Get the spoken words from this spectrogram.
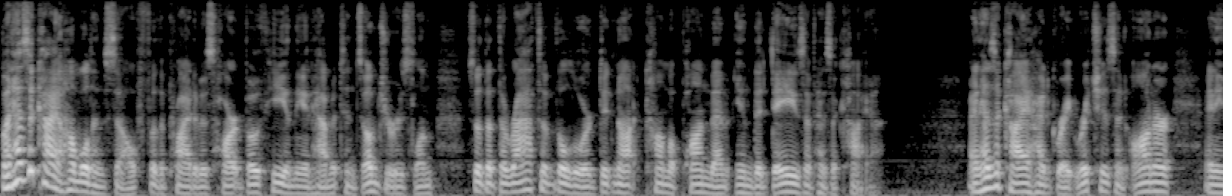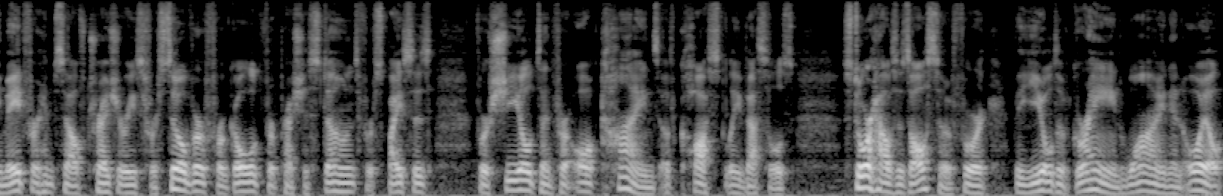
But Hezekiah humbled himself for the pride of his heart, both he and the inhabitants of Jerusalem, so that the wrath of the Lord did not come upon them in the days of Hezekiah. And Hezekiah had great riches and honor, and he made for himself treasuries for silver, for gold, for precious stones, for spices, for shields, and for all kinds of costly vessels. Storehouses also for the yield of grain, wine, and oil,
